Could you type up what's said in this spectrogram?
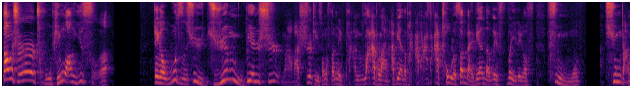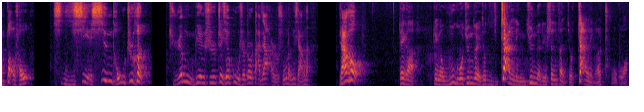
当时楚平王已死，这个伍子胥掘墓鞭尸，啊，把尸体从坟里啪拉出来，拿鞭子啪啪啪抽了三百鞭子，为为这个父母兄长报仇，以泄心头之恨。掘墓鞭尸，这些故事都是大家耳熟能详的。然后，这个这个吴国军队就以占领军的这个身份就占领了楚国。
